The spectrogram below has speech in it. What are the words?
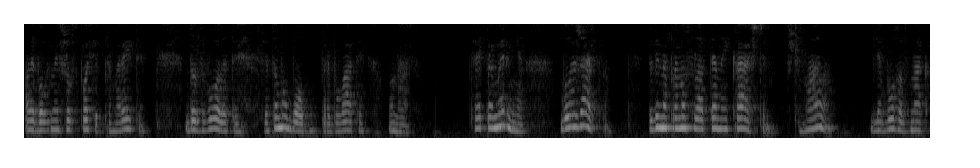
Але Бог знайшов спосіб примирити, дозволити святому Богу перебувати у нас. Це примирення була жертва. Людина приносила те найкраще, що мала для Бога в знак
